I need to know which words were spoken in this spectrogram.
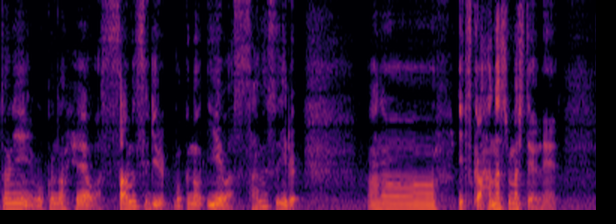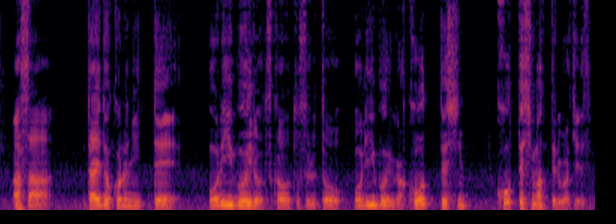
当に僕の部屋は寒すぎる。僕の家は寒すぎる。あのーいつか話しましたよね。朝台所に行ってオリーブオイルを使おうとするとオリーブオイルが凍ってし凍ってしまってるわけですよ。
